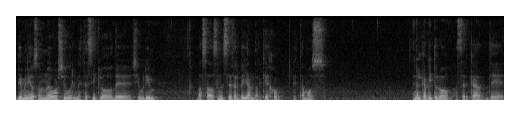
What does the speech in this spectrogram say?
Bienvenidos a un nuevo Shibur en este ciclo de Shiburim basados en el Sefer Beyam Darkejo. Estamos en el capítulo acerca de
